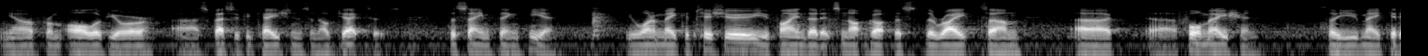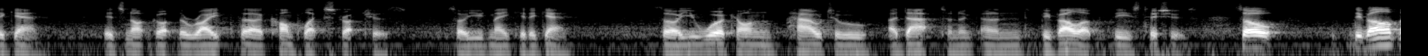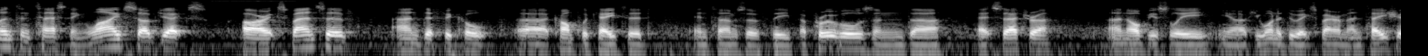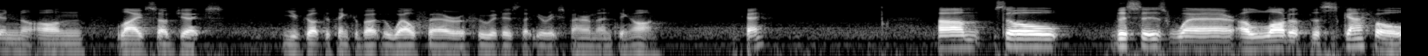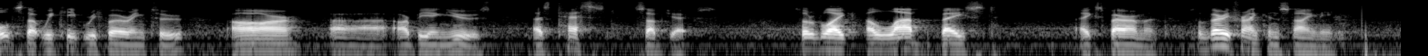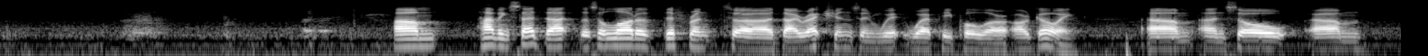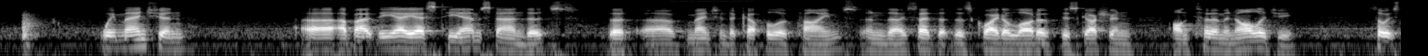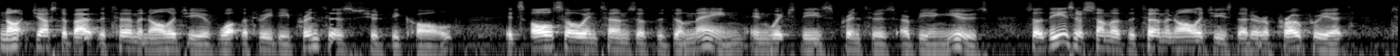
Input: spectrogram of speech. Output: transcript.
you know, from all of your uh, specifications and objectives. It's the same thing here. You want to make a tissue, you find that it's not got this, the right um, uh, uh, formation, so you make it again. It's not got the right uh, complex structures, so you'd make it again. So you work on how to adapt and, and develop these tissues. So development and testing. Live subjects are expensive and difficult, uh, complicated in terms of the approvals and uh, etc. And obviously, you know, if you want to do experimentation on live subjects, you've got to think about the welfare of who it is that you're experimenting on. Okay? Um, so this is where a lot of the scaffolds that we keep referring to are, uh, are being used as test subjects, sort of like a lab-based experiment. So very Frankenstein-y. Um, having said that, there's a lot of different uh, directions in where people are, are going. Um, and so um, we mentioned uh, about the ASTM standards that uh, I've mentioned a couple of times, and I said that there's quite a lot of discussion on terminology. So it's not just about the terminology of what the 3D printers should be called, it's also in terms of the domain in which these printers are being used. So these are some of the terminologies that are appropriate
